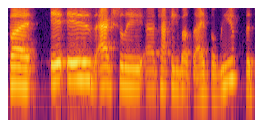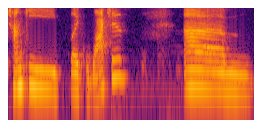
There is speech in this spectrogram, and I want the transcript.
but it is actually uh, talking about the, I believe the chunky like watches. Um,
